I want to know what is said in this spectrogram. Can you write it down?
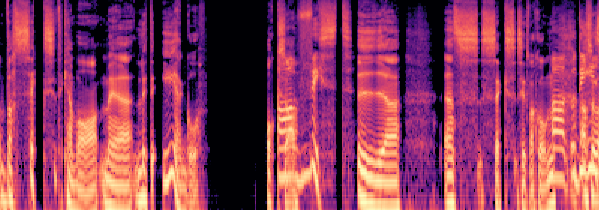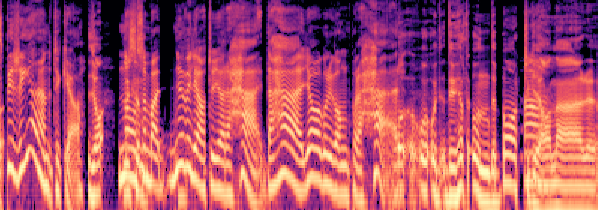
vad sexigt det kan vara med lite ego också Ja, visst. i uh, en s- sexsituation. Ja, och det är Alltså, inspirerande tycker jag. ja, Någon liksom- som bara, nu vill jag att du gör det här. Det här, jag går igång på det här. Och, och, och det är helt underbart tycker Ja. jag när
